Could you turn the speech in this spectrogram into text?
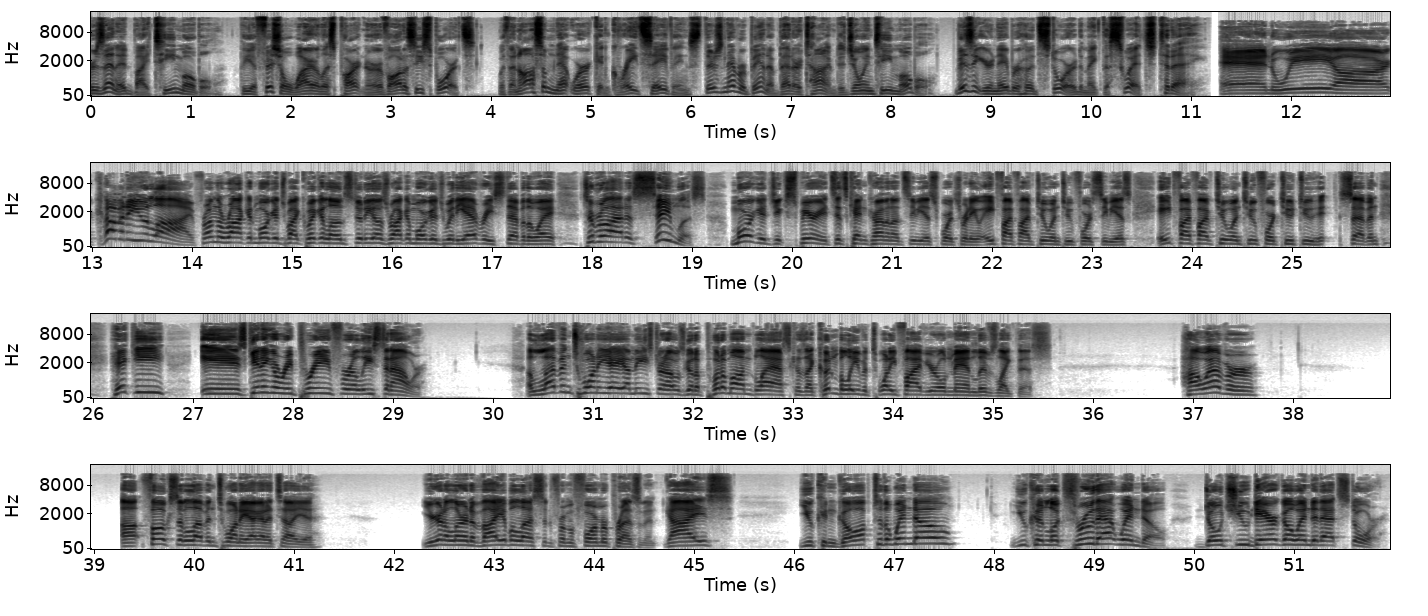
Presented by T Mobile, the official wireless partner of Odyssey Sports. With an awesome network and great savings, there's never been a better time to join T Mobile. Visit your neighborhood store to make the switch today. And we are coming to you live from the Rocket Mortgage by Quicken Loan Studios. Rocket Mortgage with you every step of the way to provide a seamless mortgage experience. It's Ken Carman on CBS Sports Radio, 855-2124-CBS, 855-212-4227. Hickey is getting a reprieve for at least an hour. 11:20 a.m. Eastern. I was going to put him on blast because I couldn't believe a 25 year old man lives like this. However, uh, folks at 11:20, I got to tell you, you're going to learn a valuable lesson from a former president. Guys, you can go up to the window, you can look through that window. Don't you dare go into that store.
